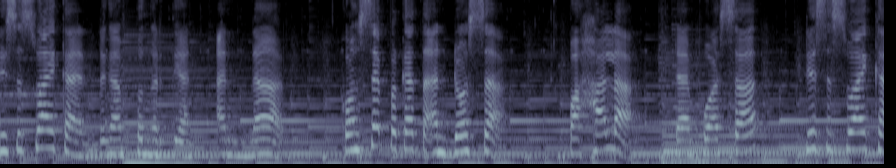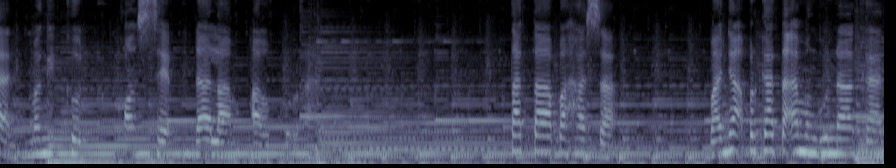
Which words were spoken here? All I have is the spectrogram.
disesuaikan dengan pengertian an-nar. Konsep perkataan dosa, pahala dan puasa disesuaikan mengikut konsep dalam Al-Quran. Tata bahasa banyak perkataan menggunakan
